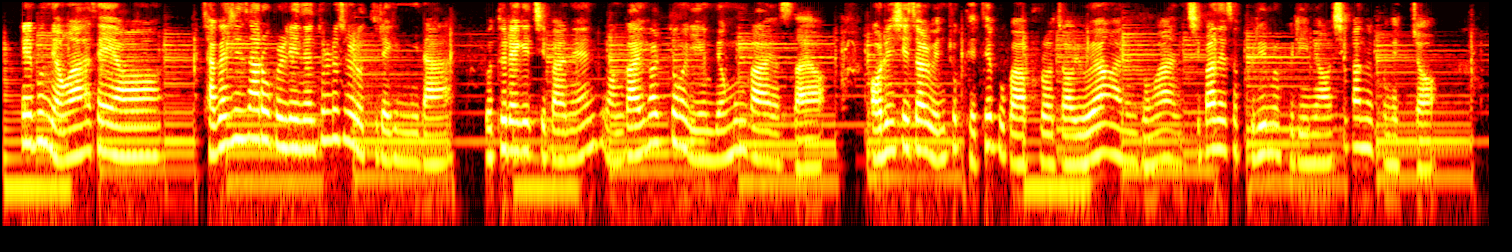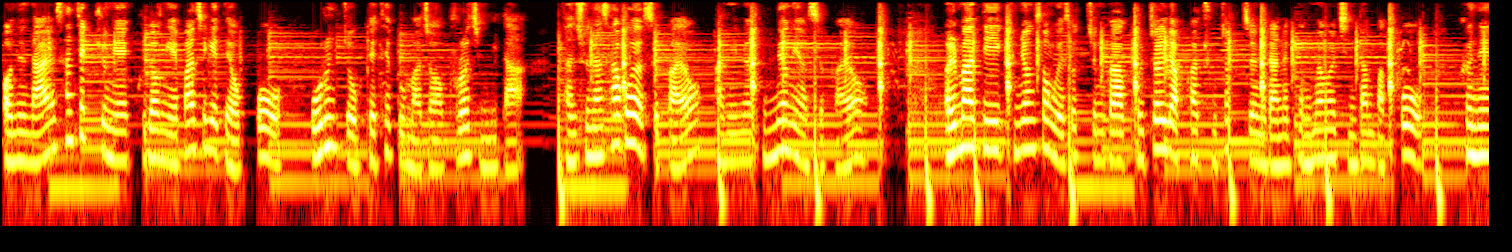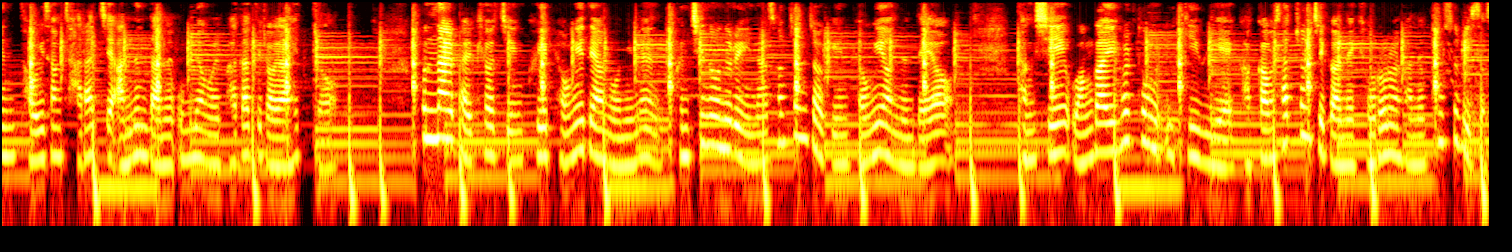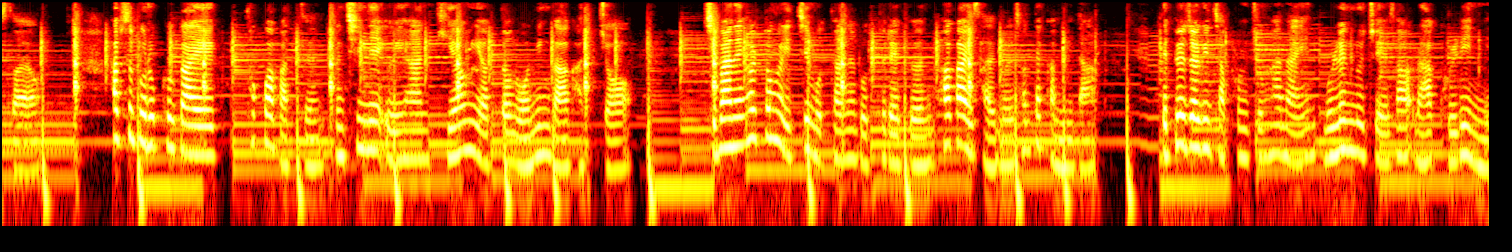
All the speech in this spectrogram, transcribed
1분 명화하세요. 작은 신사로 불리는 툴루즈 로트렉입니다. 로트렉의 집안은 왕가의 혈통을 이은 명문가였어요. 어린 시절 왼쪽 대퇴부가 부러져 요양하는 동안 집안에서 그림을 그리며 시간을 보냈죠. 어느 날 산책 중에 구덩이에 빠지게 되었고 오른쪽 대퇴부마저 부러집니다. 단순한 사고였을까요? 아니면 운명이었을까요? 얼마 뒤 균형성 외소증과 골절약화 중첩증이라는 병명을 진단받고 그는 더 이상 자라지 않는다는 운명을 받아들여야 했죠. 훗날 밝혀진 그의 병에 대한 원인은 근친혼으로 인한 선천적인 병이었는데요. 당시 왕가의 혈통을 잇기 위해 가까운 사촌지 간에 결혼을 하는 풍습이 있었어요. 합스부르크가의 턱과 같은 근친에 의한 기형이었던 원인과 같죠. 집안의 혈통을 잊지 못하는 로트렉은 화가의 삶을 선택합니다. 대표적인 작품 중 하나인 몰랭루즈에서 라 굴리입니다.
